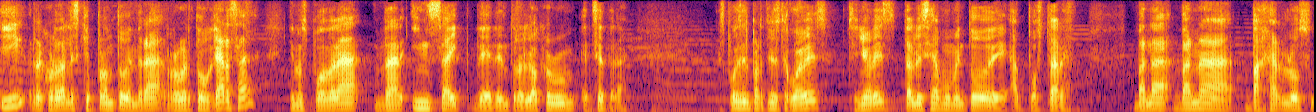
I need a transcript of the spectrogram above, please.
Y recordarles que pronto vendrá Roberto Garza y nos podrá dar insight de dentro del locker room, etc. Después del partido este jueves, señores, tal vez sea momento de apostar. Van a, van a bajar los,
